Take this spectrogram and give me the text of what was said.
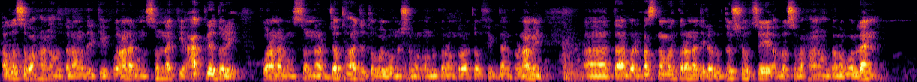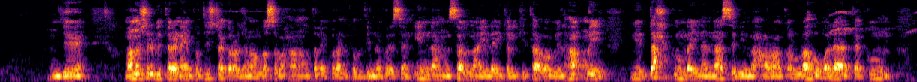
আল্লাহ ওয়া তাআলা আমাদেরকে কোরআন এবং সন্নাকে আঁকড়ে ধরে কোরআন এবং সন্ন্যার যথাযথভাবে অনুসরণ, অনুকরণ করা তৌফিক দান করুন, আমিন। তারপরে পাঁচ নম্বর কোরআন নাজিরের উদ্দেশ্য হচ্ছে আল্লাহ সুবহানাহু ওয়া তাআলা বললেন যে, মানুষের ভিতরে ন্যায় প্রতিষ্ঠা করার জন্য আল্লাহ সুবহানাহু ওয়া তাআলা এই কোরআনকে অবতীর্ণ করেছেন। ইন্না আনসালনা ইলাইকাল কিতাবা বিল হাক্কি লিতাহকুম বাইনান নাস বিমা আরাকাল্লাহু ওয়া লা তাকুন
